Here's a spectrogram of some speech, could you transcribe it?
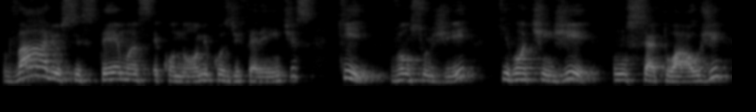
vários sistemas econômicos diferentes que vão surgir, que vão atingir um certo auge,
